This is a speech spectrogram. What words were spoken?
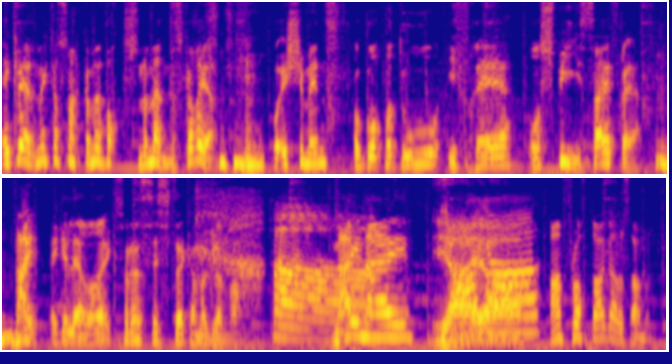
Jeg gleder meg til å snakke med voksne mennesker igjen. Og ikke minst å gå på do i fred og spise i fred. Nei, jeg er lærer, jeg, så den siste kan vi glemme. Ah. Nei, nei. Ja, ja. Ha en flott dag, alle sammen.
